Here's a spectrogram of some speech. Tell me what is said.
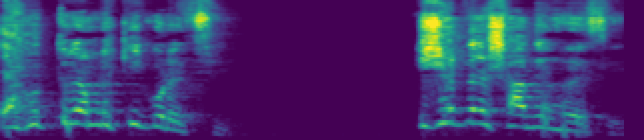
একত্রে আমরা কি করেছি? কিসের থেকে স্বাধীন হয়েছি?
